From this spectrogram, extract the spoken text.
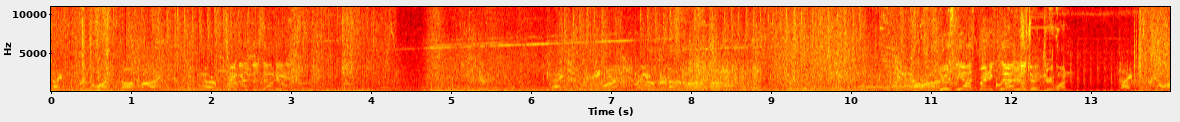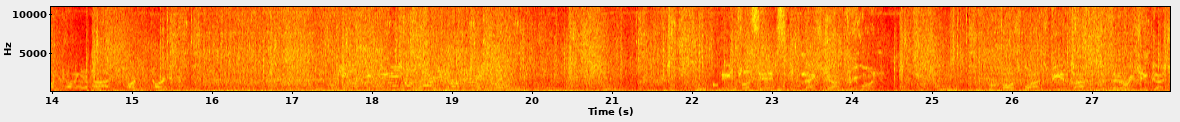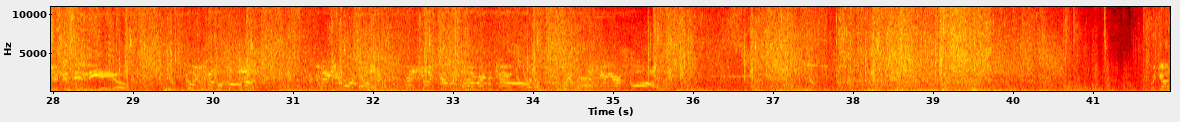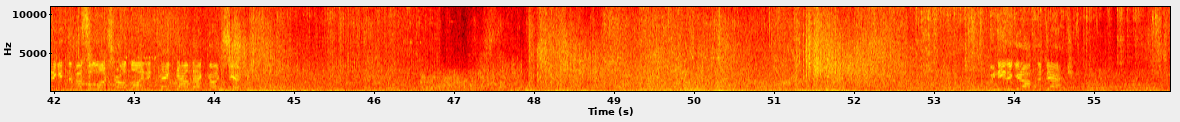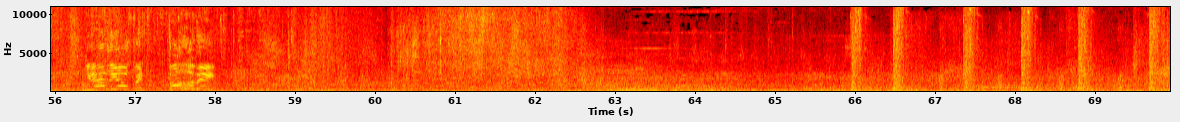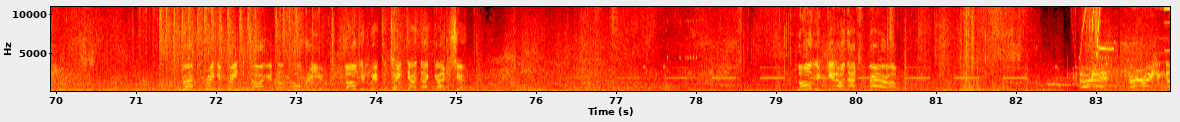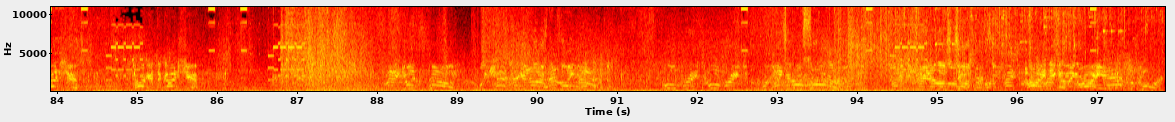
Titan 3-1 is online. Taking our Take out the Zodiac! Titan 3-1 is ready for another run. Beginning our run. Use the Osprey to clear out the... Understood, 3-1. Titan 3-1 coming in hot. Mark the target. Plus hits. Nice job, 3-1. All squads, be advised. The Federation gunship is in the AO. Gunship above us! Take you up one! That gunship is hammering the Carolina! Recapture your squad! We gotta get the missile launcher online and take down that gunship! Deck! Get out of the open! Follow me! Grab the rig and paint the targets. I'll cover you. Logan, we have to take down that gunship. Logan, get on that Sparrow. There it is! Federation gunship! Target the gunship! Ready, gun down! We can't take another hit like that! Cool breach! Cool breach! We're taking our fire! Concentrate on those choppers. Behind incoming right! Air support!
